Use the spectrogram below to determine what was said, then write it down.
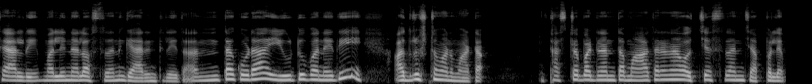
శాలరీ మళ్ళీ నెల వస్తుందని గ్యారంటీ లేదు. అంతా కూడా యూట్యూబ్ అనేది అదృష్టం అనమాట కష్టపడినంత మాత్రాన వచ్చేస్తుందని చెప్పలేం.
